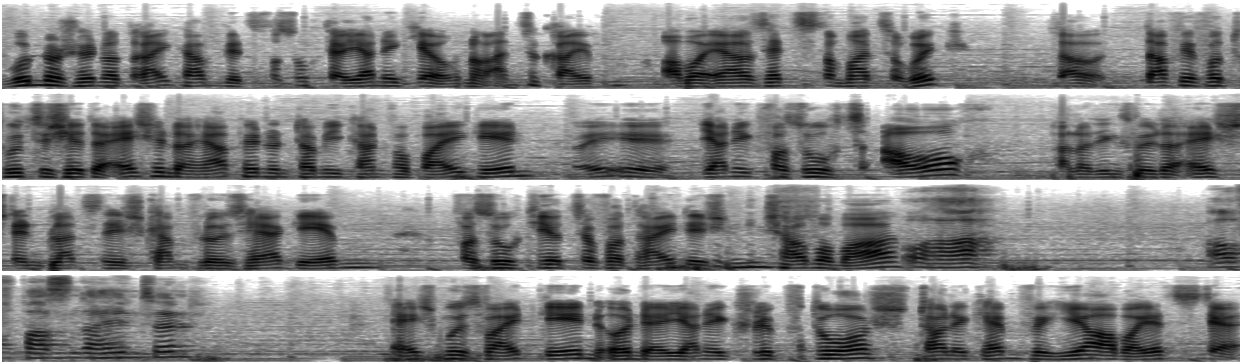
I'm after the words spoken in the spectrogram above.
wunderschöner Dreikampf. Jetzt versucht der Yannick hier auch noch anzugreifen. Aber er setzt nochmal zurück. Da, dafür vertut sich hier der Ash hinterherpin und Tommy kann vorbeigehen. Yannick versucht es auch. Allerdings will der Ash den Platz nicht kampflos hergeben. Versucht hier zu verteidigen. Schauen wir mal. Oha. Aufpassen da hinten. Ash muss weit gehen und der Yannick schlüpft durch. Tolle Kämpfe hier, aber jetzt ist der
